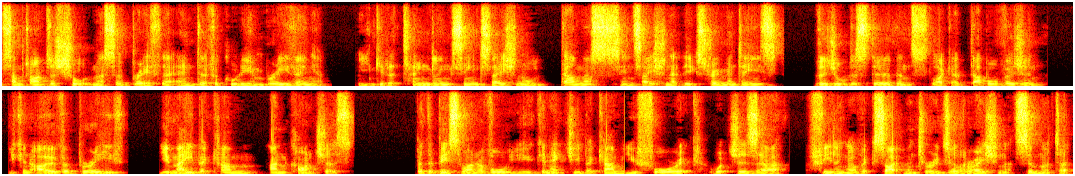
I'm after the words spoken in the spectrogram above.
sometimes a shortness of breath and difficulty in breathing. You can get a tingling sensation or dullness sensation at the extremities, visual disturbance like a double vision. You can overbreathe. You may become unconscious but the best one of all, you can actually become euphoric, which is a feeling of excitement or exhilaration. It's similar to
